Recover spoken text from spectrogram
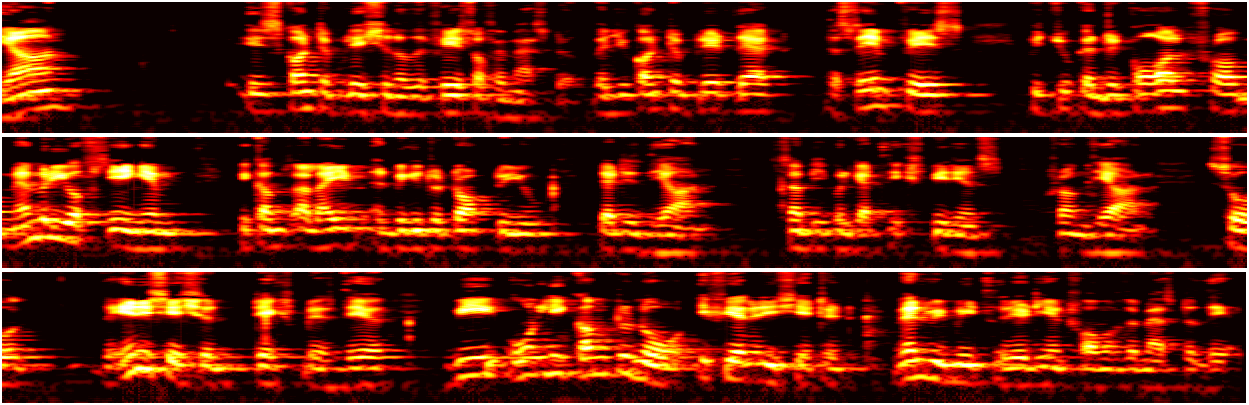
Dhyan is contemplation of the face of a master. When you contemplate that, the same face which you can recall from memory of seeing him becomes alive and begins to talk to you. That is dhyan. Some people get the experience from dhyan. So the initiation takes place there. We only come to know if we are initiated when we meet the radiant form of the Master there.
